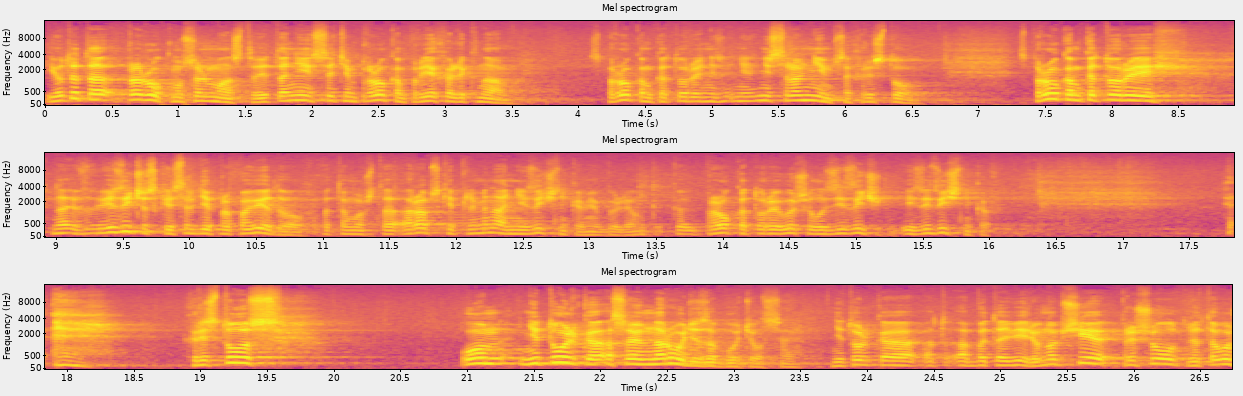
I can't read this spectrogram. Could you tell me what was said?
И вот это пророк мусульманства, это они с этим пророком приехали к нам, с пророком, который не, не, не сравним со Христом, с пророком, который в языческой среде проповедовал, потому что арабские племена не язычниками были. Он пророк, который вышел из, языч, из язычников. Христос, Он не только о своем народе заботился, не только об этой вере. Он вообще пришел для того,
